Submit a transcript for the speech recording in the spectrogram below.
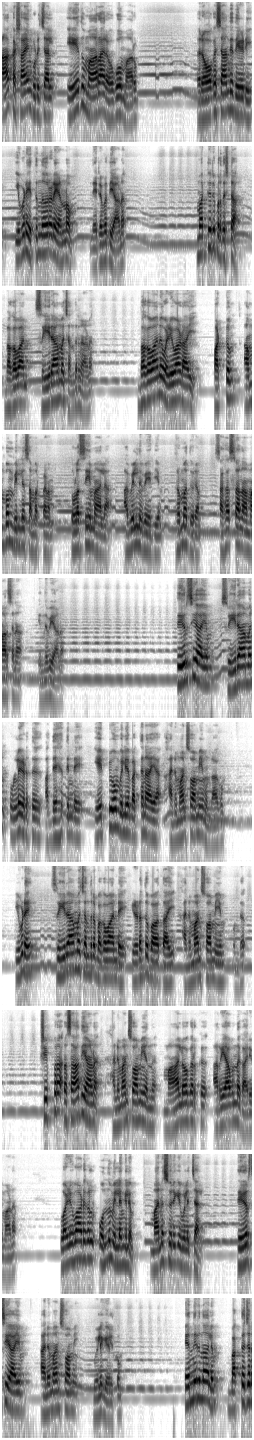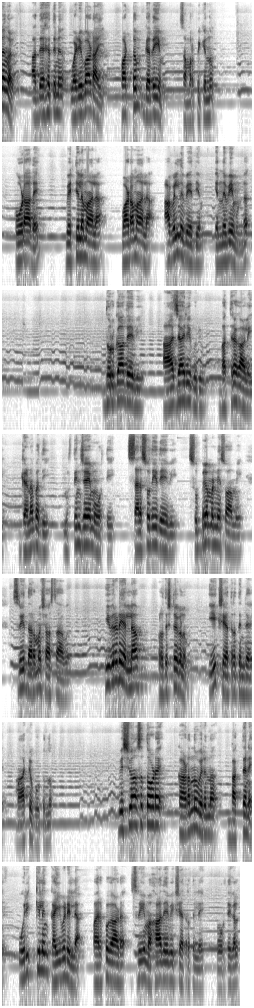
ആ കഷായം കുടിച്ചാൽ ഏതു മാറാ രോഗവും മാറും. രോഗശാന്തി തേടി ഇവിടെ എത്തുന്നവരുടെ എണ്ണം നിരവധിയാണ്. മറ്റൊരു പ്രതിഷ്ഠ ഭഗവാൻ ശ്രീരാമചന്ദ്രനാണ്. ഭഗവാന് വഴിപാടായി പട്ടും അമ്പും വില്ലും സമർപ്പണം തുളസിമാല അവിൽ നിവേദ്യം ധർമ്മദുരം സഹസ്രനാമാർച്ചന എന്നിവയാണ്. തീർച്ചയായും ശ്രീരാമൻ ഉള്ളയിടത്ത് അദ്ദേഹത്തിന്റെ ഏറ്റവും വലിയ ഭക്തനായ ഹനുമാൻ സ്വാമിയും ഉണ്ടാകും. ഇവിടെ ശ്രീരാമചന്ദ്ര ഭഗവാന്റെ ഇടതുഭാഗത്തായി ഹനുമാൻ സ്വാമിയും ഉണ്ട്. ക്ഷിപ്ര പ്രസാദിയാണ് ഹനുമാൻ സ്വാമി എന്ന് മാലോകർക്ക് അറിയാവുന്ന കാര്യമാണ്. വഴിപാടുകൾ ഒന്നുമില്ലെങ്കിലും മനസ്സുരുകി വിളിച്ചാൽ തീർച്ചയായും ഹനുമാൻ സ്വാമി വിളി കേൾക്കും. എന്നിരുന്നാലും ഭക്തജനങ്ങൾ അദ്ദേഹത്തിന് വഴിപാടായി പട്ടും ഗതയും സമർപ്പിക്കുന്നു. കൂടാതെ വെറ്റിലമാല വടമാല അവിൽ നിവേദ്യം എന്നിവയുമുണ്ട്. ദുർഗാദേവി ആചാര്യഗുരു ഭദ്രകാളി ഗണപതി മൃത്യുഞ്ജയമൂർത്തി സരസ്വതി ദേവി സുബ്രഹ്മണ്യ സ്വാമി ശ്രീ ധർമ്മശാസ്താവ് ഇവരുടെ എല്ലാ പ്രതിഷ്ഠകളും ഈ ക്ഷേത്രത്തിന്റെ മാറ്റുകൂട്ടുന്നു. വിശ്വാസത്തോടെ കടന്നു വരുന്ന ഭക്തനെ ഒരിക്കലും കൈവിടില്ല പരപ്പുകാട് ശ്രീ മഹാദേവി ക്ഷേത്രത്തിലെ മൂർത്തികൾ.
